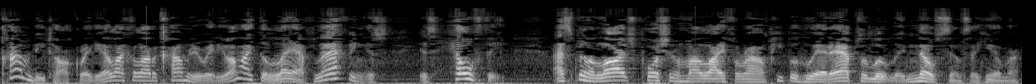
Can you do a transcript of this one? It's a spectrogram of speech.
comedy talk radio. I like a lot of comedy radio. I like to laugh. Laughing is is healthy I spent a large portion of my life around people who had absolutely no sense of humor.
